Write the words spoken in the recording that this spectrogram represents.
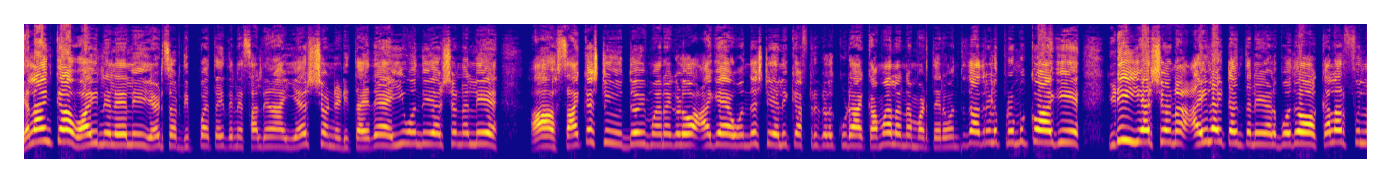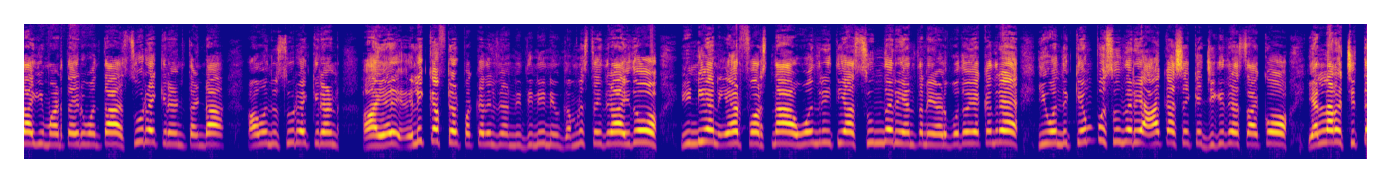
ಯಲಾಂಕ ವಾಯುನೆಲೆಯಲ್ಲಿ ಎರಡು ಸಾವಿರದ ಇಪ್ಪತ್ತೈದನೇ ಸಾಲಿನ ಏರ್ ಶೋ ನಡೀತಾ ಇದೆ. ಈ ಒಂದು ಏರ್ ಶೋನಲ್ಲಿ ಸಾಕಷ್ಟು ಯುದ್ಧ ವಿಮಾನಗಳು ಹಾಗೆ ಒಂದಷ್ಟು ಹೆಲಿಕಾಪ್ಟರ್ಗಳು ಕೂಡ ಕಮಾಲನ್ನು ಮಾಡ್ತಾ ಇರುವಂಥದ್ದು ಅದರಲ್ಲೂ ಪ್ರಮುಖವಾಗಿ ಇಡೀ ಏರ್ ಶೋನ ಹೈಲೈಟ್ ಅಂತಲೇ ಹೇಳ್ಬೋದು. ಕಲರ್ಫುಲ್ ಆಗಿ ಮಾಡ್ತಾ ಇರುವಂಥ ಸೂರ್ಯಕಿರಣ್ ತಂಡ, ಆ ಒಂದು ಸೂರ್ಯಕಿರಣ್, ಆ ಹೆಲಿಕಾಪ್ಟರ್ ಪಕ್ಕದಲ್ಲಿ ನಾನು ಇದ್ದೀನಿ, ನೀವು ಗಮನಿಸ್ತಾ ಇದ್ದೀರಾ? ಇದು ಇಂಡಿಯನ್ ಏರ್ ಫೋರ್ಸ್ನ ಒಂದು ರೀತಿಯ ಸುಂದರಿ ಅಂತಲೇ ಹೇಳ್ಬೋದು. ಯಾಕಂದರೆ ಈ ಒಂದು ಕೆಂಪು ಸುಂದರಿ ಆಕಾಶಕ್ಕೆ ಜಿಗಿದ್ರೆ ಸಾಕು, ಎಲ್ಲರ ಚಿತ್ತ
